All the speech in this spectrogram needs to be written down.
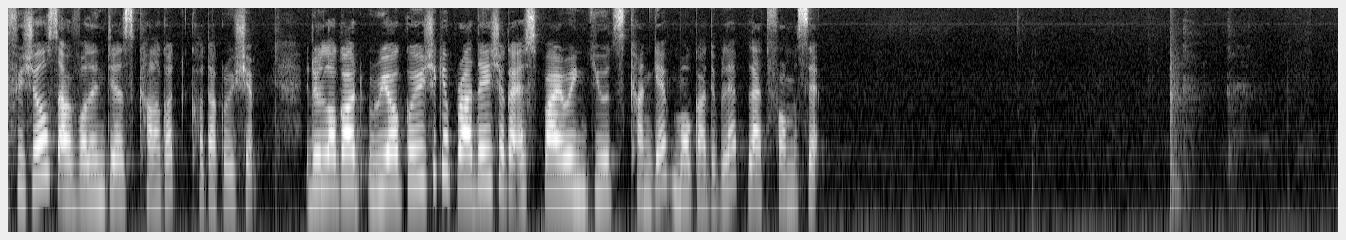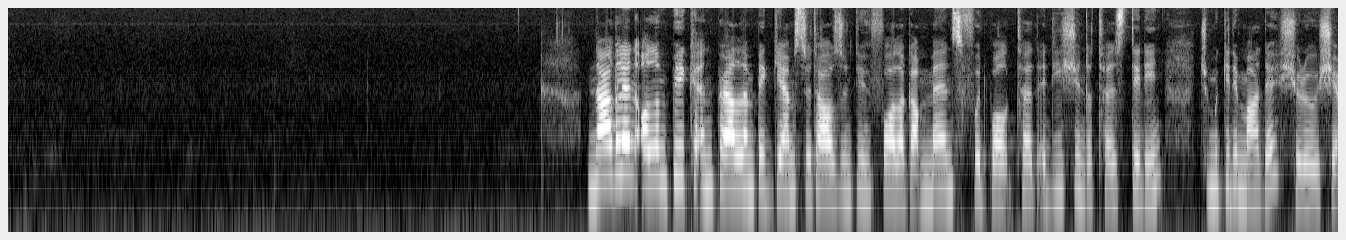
officials or volunteers khanagot khota kurishe. Itu logot Rio kuishe ki pradesh aga aspiring youths khange moka dibule platform ase. Nagaland Olympic and Paralympic Games 2024 laga men's football third edition the Thursday din chumukidi made shuru she.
